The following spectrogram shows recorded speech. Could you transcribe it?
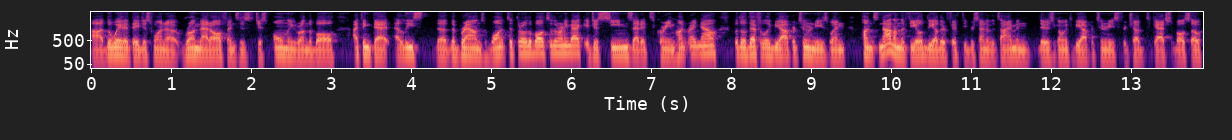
uh, the way that they just want to run that offense is just only run the ball. I think that at least the, the Browns want to throw the ball to the running back. It just seems that it's Kareem Hunt right now, but there'll definitely be opportunities when Hunt's not on the field the other 50% of the time, and there's going to be opportunities for Chubb to catch the ball. So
